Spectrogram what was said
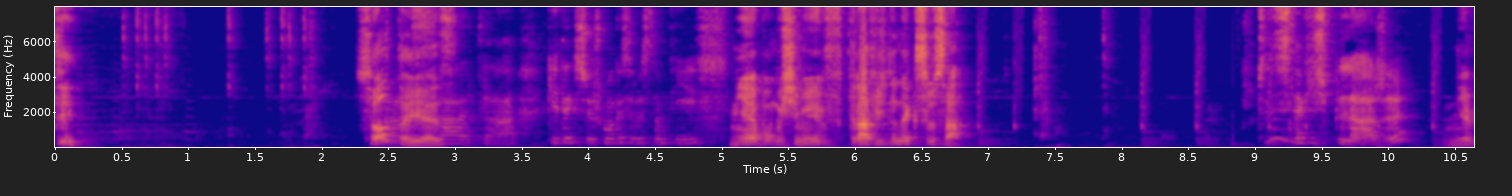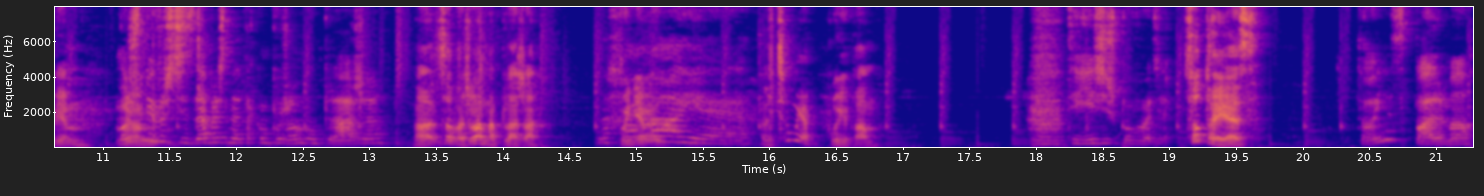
Ty. Co to jest? Salta. Kitek, czy już mogę sobie stąd iść? Nie, bo musimy trafić do Nexusa. Czy ty jesteś na jakiejś plaży? Nie wiem. Możesz Mam- mnie wreszcie zabrać na taką porządną plażę? No ale zobacz, ładna plaża. Na Płyniemy- Hawaje. Ale czemu ja pływam? No, Ty jeździsz po wodzie. Co to jest? To jest palma.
